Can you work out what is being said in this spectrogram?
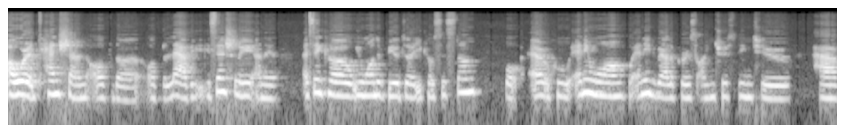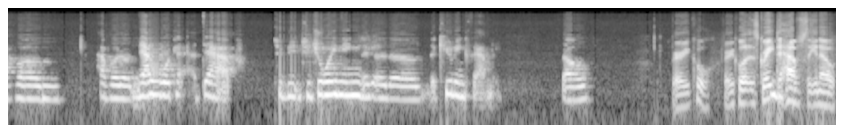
our attention of the of the lab essentially, and uh, I think uh, we want to build an ecosystem for who anyone, who any developers are interested to have um, have a network adapt to be to joining the the, the QLink family. So very cool, very cool. It's great to have you know.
